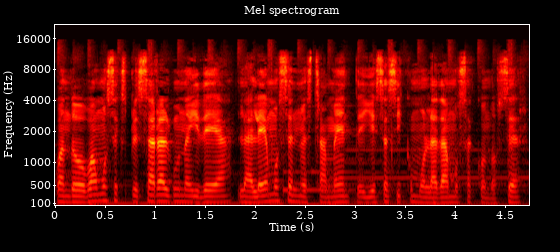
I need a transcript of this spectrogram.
cuando vamos a expresar alguna idea, la leemos en nuestra mente y es así como la damos a conocer.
